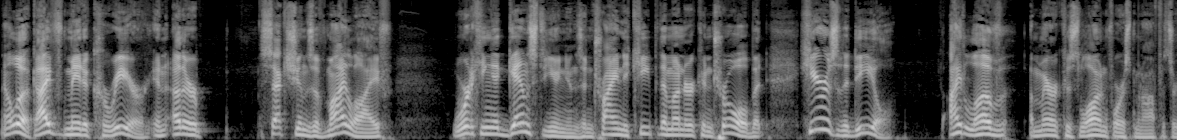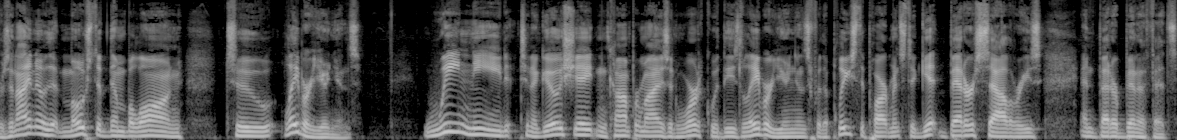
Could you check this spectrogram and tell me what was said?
Now, look, I've made a career in other sections of my life working against unions and trying to keep them under control. But here's the deal I love America's law enforcement officers, and I know that most of them belong to labor unions. We need to negotiate and compromise and work with these labor unions for the police departments to get better salaries and better benefits.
